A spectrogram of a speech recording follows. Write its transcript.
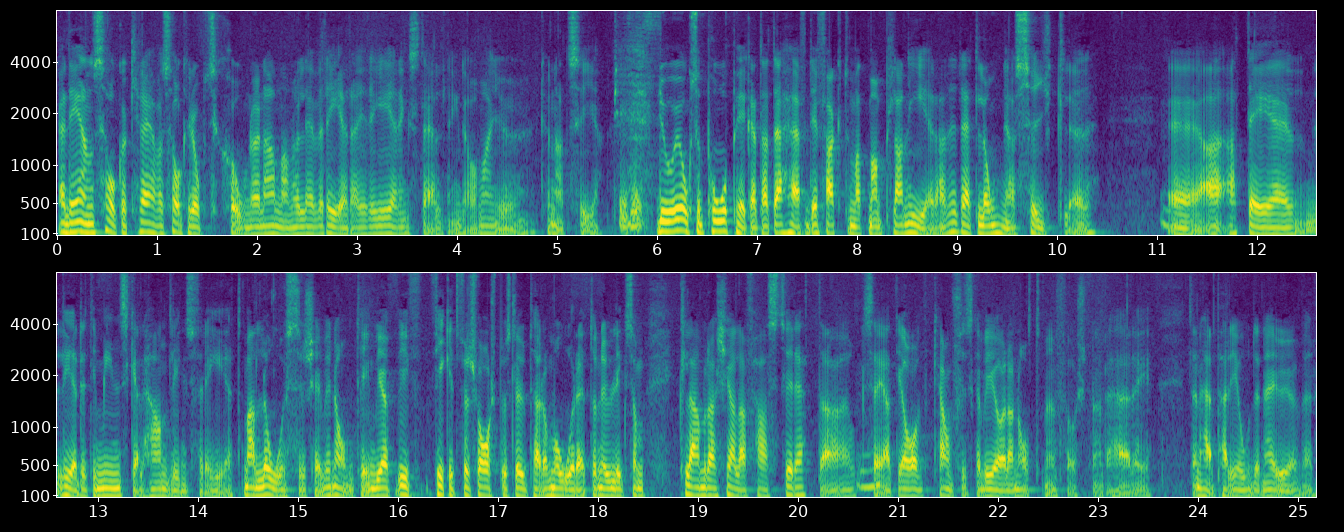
Ja, det är en sak att kräva saker i opposition och en annan att leverera i regeringsställning. Det har man ju kunnat se. Precis. Du har ju också påpekat att det, här, det faktum att man planerar i rätt långa cykler eh, att det leder till minskad handlingsfrihet. Man låser sig vid någonting. Vi, vi fick ett försvarsbeslut här om året och nu liksom klamrar sig alla fast vid detta och mm. säger att ja, kanske ska vi göra något men först när det här är den här perioden är över.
